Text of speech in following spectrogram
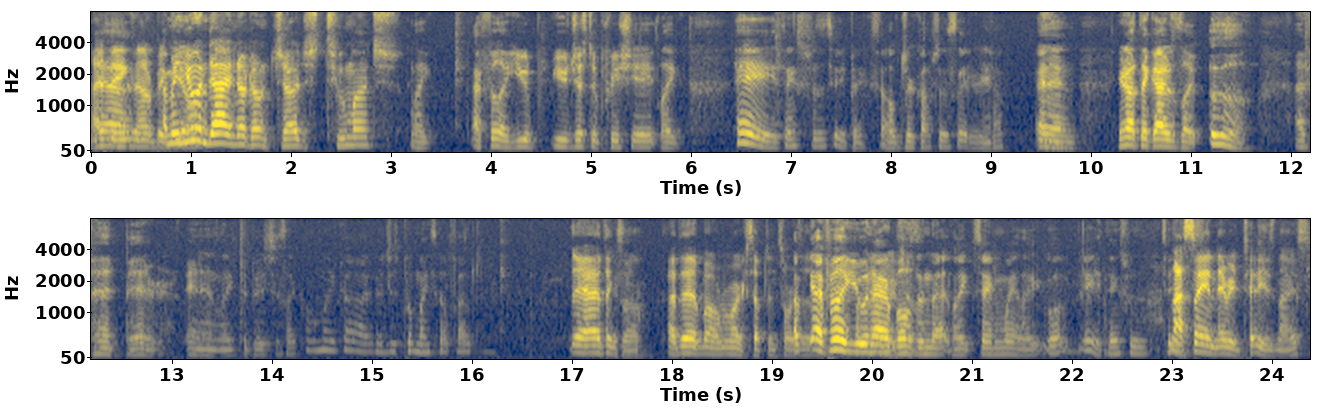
I think not a big. I mean, deal. you and I know don't judge too much. Like, I feel like you you just appreciate like, hey, thanks for the titty pics. I'll jerk off to this later, you know. And Mm. then you're not that guy who's like, ugh, I've had better. And then like the bitch is like, oh my god, I just put myself out there. Yeah, I think so. I think I'm more acceptance towards. I, it. I feel like you and I are both in that like same way. Like, well, hey, thanks for the titties. I'm not saying every titty is nice.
